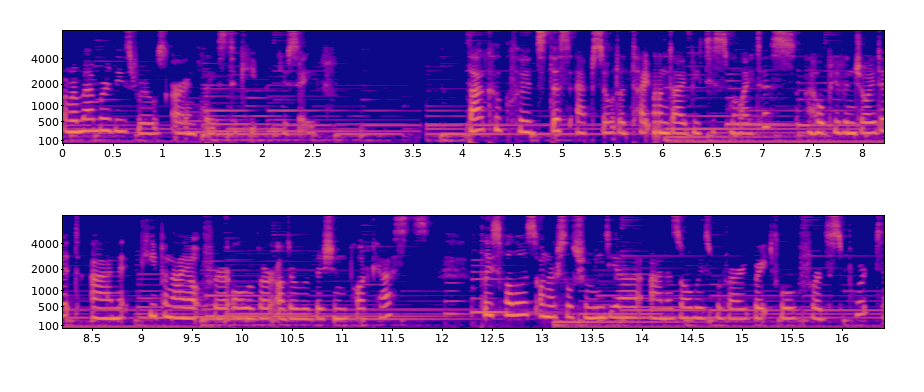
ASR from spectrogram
And remember, these rules are in place to keep you safe. That concludes this episode on type 1 diabetes mellitus. I hope you've enjoyed it and keep an eye out for all of our other revision podcasts. Please follow us on our social media, and as always, we're very grateful for the support.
